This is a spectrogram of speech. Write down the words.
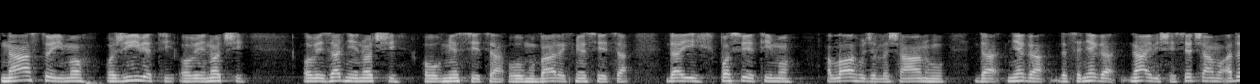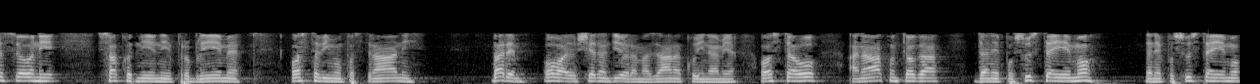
nastojimo oživjeti ove noći, ove zadnje noći ovog mjeseca, ovog mubarek mjeseca, da ih posvijetimo Allahu Đelešanuhu, da, njega, da se njega najviše sjećamo, a da sve one svakodnevne probleme ostavimo po strani, barem ovaj još jedan dio Ramazana koji nam je ostao, a nakon toga da ne posustajemo, da ne posustajemo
